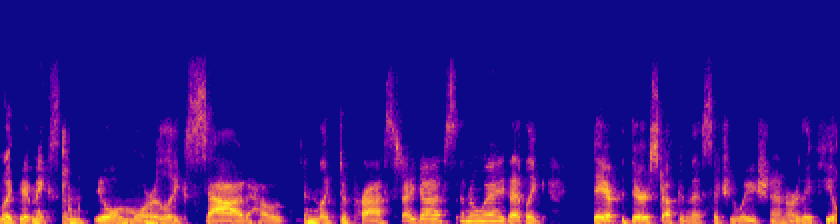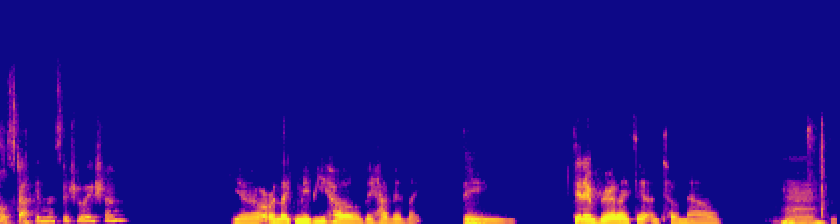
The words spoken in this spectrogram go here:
like it makes them feel more like sad how and like depressed i guess in a way that like they're they're stuck in this situation or they feel stuck in this situation. Yeah or like maybe how they haven't like they didn't realize it until now. Mm-hmm.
